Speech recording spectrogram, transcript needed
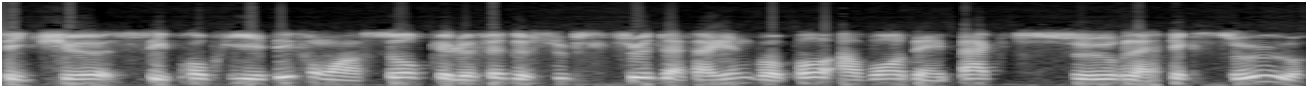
c'est que ses propriétés font en sorte que le fait de substituer de la farine ne va pas avoir d'impact sur la texture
